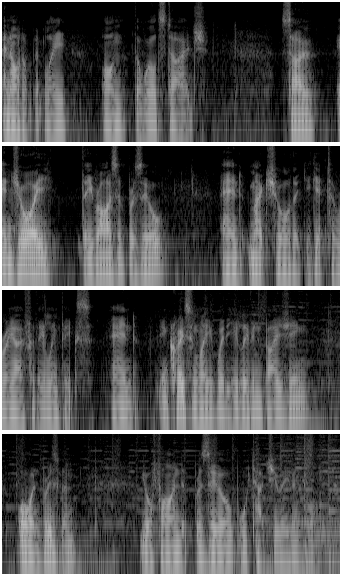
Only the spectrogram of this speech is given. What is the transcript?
and ultimately on the world stage. So enjoy the rise of Brazil and make sure that you get to Rio for the Olympics. And increasingly, whether you live in Beijing or in Brisbane, you'll find that Brazil will touch you even more.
